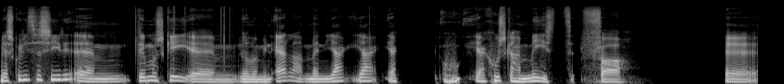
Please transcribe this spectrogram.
Jeg skulle lige så sige det. Øhm, det er måske øhm, noget med min alder, men jeg, jeg, jeg, jeg husker ham mest for øh,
